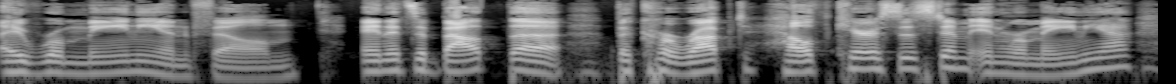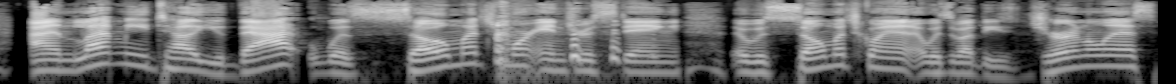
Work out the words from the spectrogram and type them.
a Romanian film, and it's about the the corrupt healthcare system in Romania. And let me tell you, that was so much more interesting. there was so much going on. It was about these journalists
